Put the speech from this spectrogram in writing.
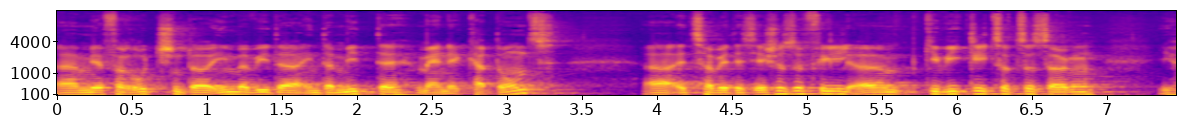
Äh, mir verrutschen da immer wieder in der Mitte meine Kartons. Jetzt habe ich das eh schon so viel ähm, gewickelt sozusagen. Ich,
